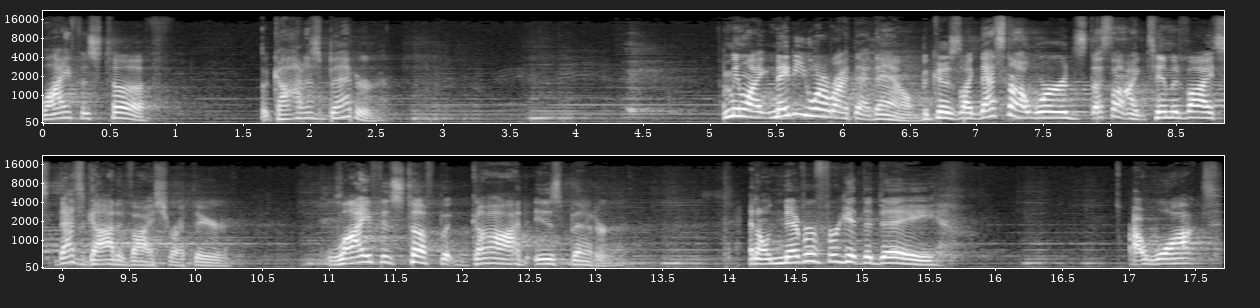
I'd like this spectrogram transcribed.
life is tough, but God is better. I mean, like, maybe you want to write that down because, like, that's not words, that's not like Tim advice, that's God advice right there. Life is tough, but God is better. And I'll never forget the day I walked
